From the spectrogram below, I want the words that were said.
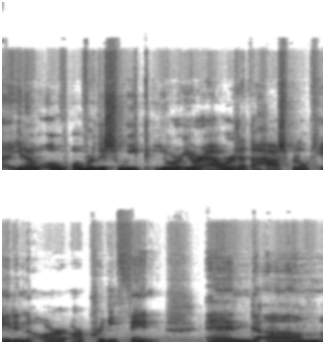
uh, you know, o- over this week, your your hours at the hospital, Caden, are are pretty thin, and um,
